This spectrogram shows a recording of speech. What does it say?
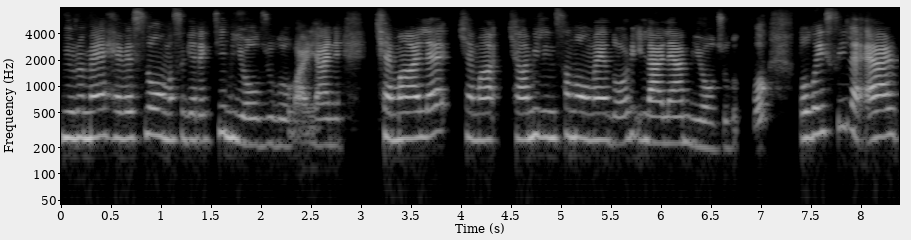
yürümeye hevesli olması gerektiği bir yolculuğu var. Yani kemale, kema kâmil insan olmaya doğru ilerleyen bir yolculuk bu. Dolayısıyla eğer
